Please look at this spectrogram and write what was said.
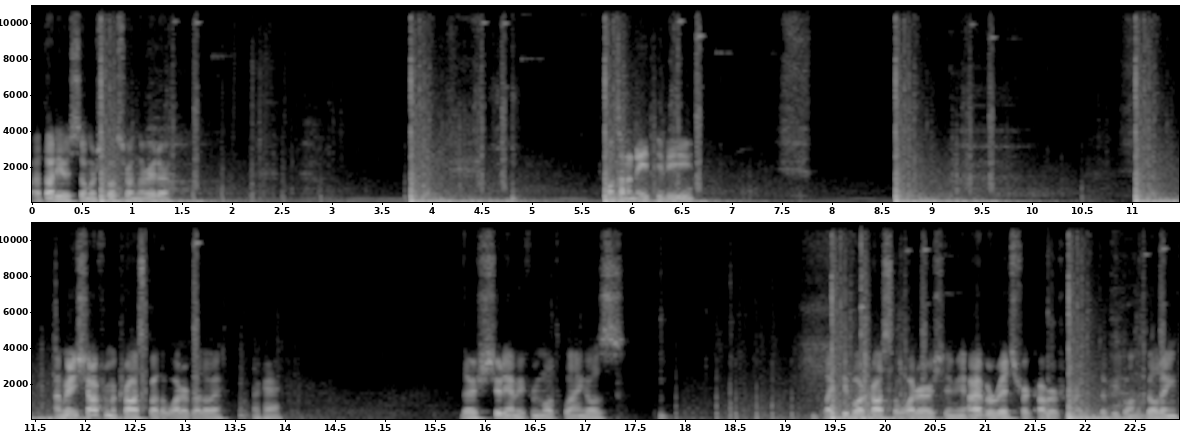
I thought he was so much closer on the radar. One's on an ATV. I'm getting shot from across by the water, by the way. Okay. They're shooting at me from multiple angles. Like people across the water are shooting me. I have a ridge for cover from the people on the building.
